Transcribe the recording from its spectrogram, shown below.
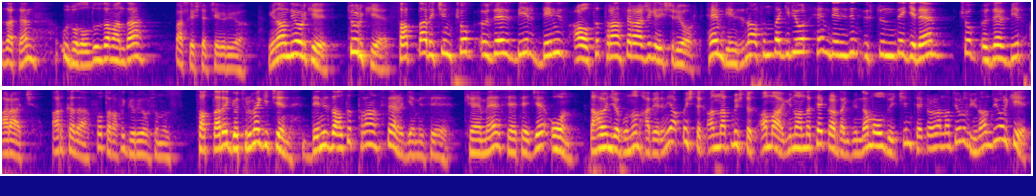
Zaten uzol olduğu zaman da başka işler çeviriyor. Yunan diyor ki Türkiye satlar için çok özel bir denizaltı transfer aracı geliştiriyor. Hem denizin altında gidiyor hem denizin üstünde giden çok özel bir araç. Arkada fotoğrafı görüyorsunuz. Satları götürmek için denizaltı transfer gemisi KMSTC-10. Daha önce bunun haberini yapmıştık, anlatmıştık ama Yunan'da tekrardan gündem olduğu için tekrar anlatıyoruz. Yunan diyor ki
